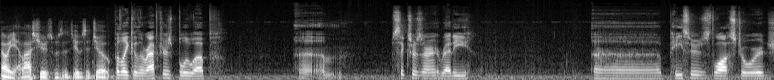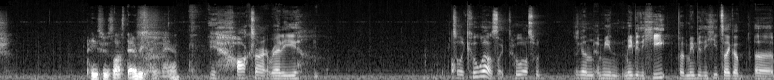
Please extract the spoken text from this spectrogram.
Oh yeah, last year's was a, it was a joke. but like the Raptors blew up. Um, Sixers aren't ready. Uh, Pacers lost George. Pacers lost everything, man. Yeah, Hawks aren't ready. So like, who else? Like, who else would is gonna? I mean, maybe the Heat, but maybe the Heat's like a. a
